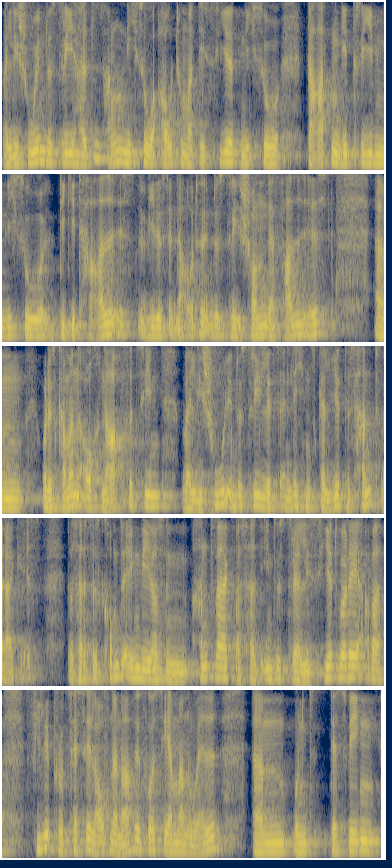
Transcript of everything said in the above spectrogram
weil die Schuhindustrie halt lang nicht so automatisiert, nicht so datengetrieben, nicht so digital ist, wie das in der Autoindustrie schon der Fall ist. Ähm, und das kann man auch nachvollziehen, weil die Schuhindustrie letztendlich ein skaliertes Handwerk ist. Das heißt, es kommt irgendwie aus einem Handwerk, was halt industrialisiert wurde, aber viele Prozesse laufen da nach wie vor sehr manuell. Ähm, und deswegen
